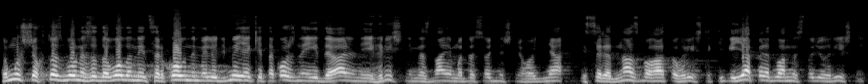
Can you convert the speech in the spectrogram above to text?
тому що хтось був незадоволений церковними людьми, які також не ідеальні і грішні. Ми знаємо до сьогоднішнього дня, і серед нас багато грішників, і я перед вами стою грішний.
